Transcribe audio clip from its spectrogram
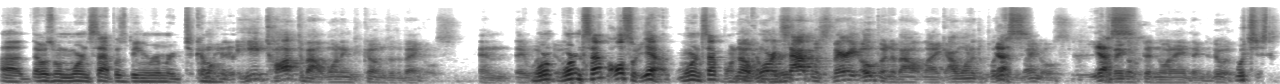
Uh, that was when Warren Sapp was being rumored to come Well, here. he talked about wanting to come to the Bengals, and they wouldn't War, do it. Warren Sapp also, yeah, Warren Sapp wanted. to No, come Warren here. Sapp was very open about like I wanted to play Yes. for the Bengals. Yes, The Bengals didn't want anything to do with it. which is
